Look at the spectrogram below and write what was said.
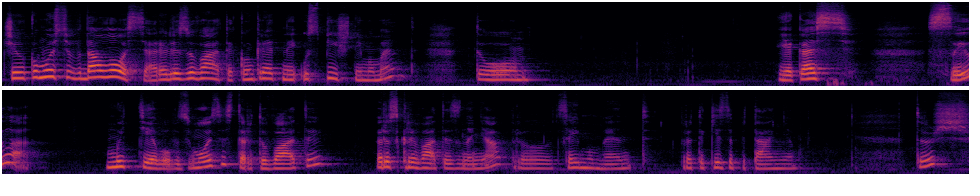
чи комусь вдалося реалізувати конкретний успішний момент, то якась сила миттєво в змозі стартувати, розкривати знання про цей момент, про такі запитання. Тож,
